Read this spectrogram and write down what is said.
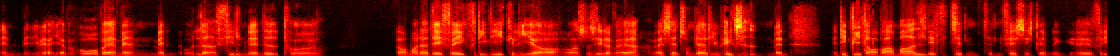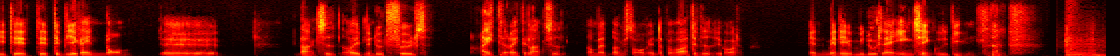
Men, men jeg, jeg vil håbe, at man, man undlader at filme ned på, dommerne, og det er for ikke, fordi de ikke kan lide at, og sådan set at være, være centrum, det er det jo hele tiden, men, men det bidrager bare meget lidt til den, til den festlige stemning, øh, fordi det, det, det virker enormt øh, lang tid, og et minut føles rigtig, rigtig lang tid, når, man, når vi står og venter på varer, det ved vi godt. Men, men et minut er ingenting ude i bilen.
